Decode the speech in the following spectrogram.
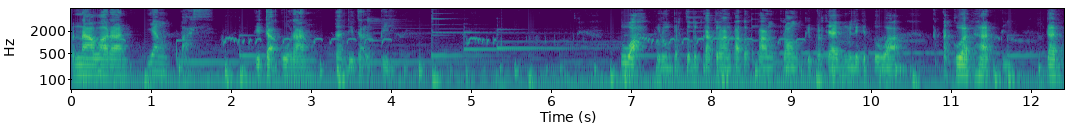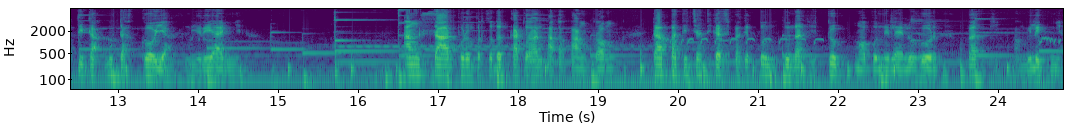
penawaran yang pas tidak kurang dan tidak lebih. Tuah burung perkutut katuran patok bangkrong dipercaya memiliki tua keteguhan hati dan tidak mudah goyah pendiriannya. Angsar burung perkutut katuran patok bangkrong dapat dijadikan sebagai tuntunan hidup maupun nilai luhur bagi pemiliknya.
